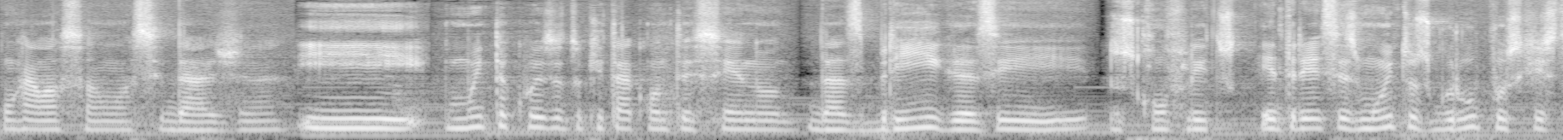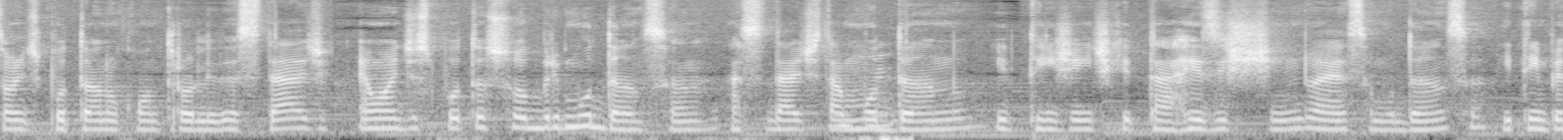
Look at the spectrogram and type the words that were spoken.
com relação à cidade, né? E muita coisa do que tá acontecendo das brigas e dos conflitos entre esses muitos grupos que estão disputando o controle da cidade é uma disputa sobre mudança, né? A cidade tá mudando e tem gente que tá resistindo a essa mudança e tem pessoas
